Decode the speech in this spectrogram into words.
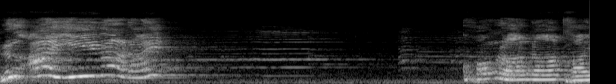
หรือไอายอีหน้าไหน ของรานาไทย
